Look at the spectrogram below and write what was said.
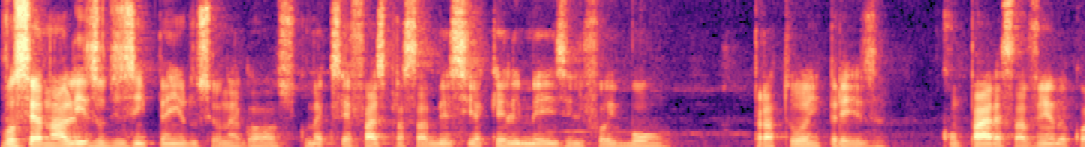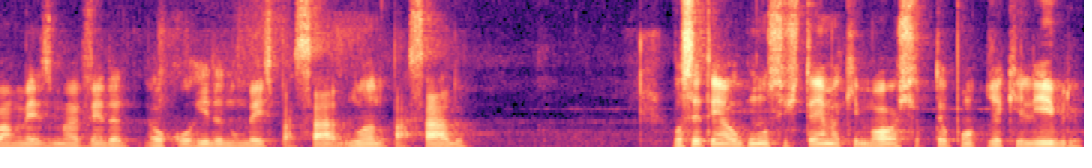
Você analisa o desempenho do seu negócio. Como é que você faz para saber se aquele mês ele foi bom para a tua empresa? Compara essa venda com a mesma venda ocorrida no mês passado, no ano passado. Você tem algum sistema que mostra o teu ponto de equilíbrio?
